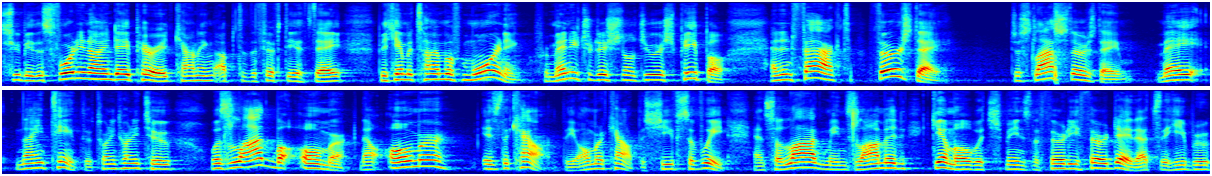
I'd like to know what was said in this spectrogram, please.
excuse me, this 49 day period, counting up to the 50th day, became a time of mourning for many traditional Jewish people. And in fact, Thursday, just last Thursday, May 19th of 2022, was Lag BaOmer. Now, Omer is the count, the Omer count, the sheaves of wheat. And so Lag means Lamed Gimel, which means the 33rd day. That's the Hebrew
